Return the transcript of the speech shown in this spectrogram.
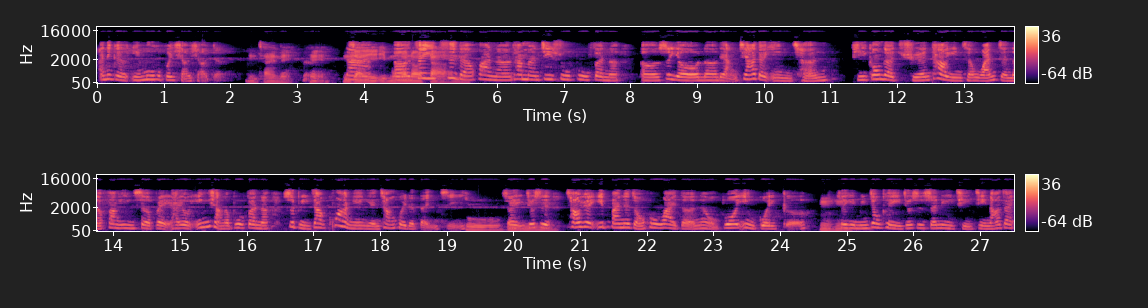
啊，那个荧幕会不会小小的？毋知呢，嘿，毋那知伊荧幕呃这一次的话呢，他们技术部分呢，呃，是由呢两家的影城提供的全套影城完整的放映设备，还有音响的部分呢，是比较跨年演唱会的等级。有，所以就是超越一般那种户外的那种播映规格，嗯，嗯。所以民众可以就是身临其境，然后在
